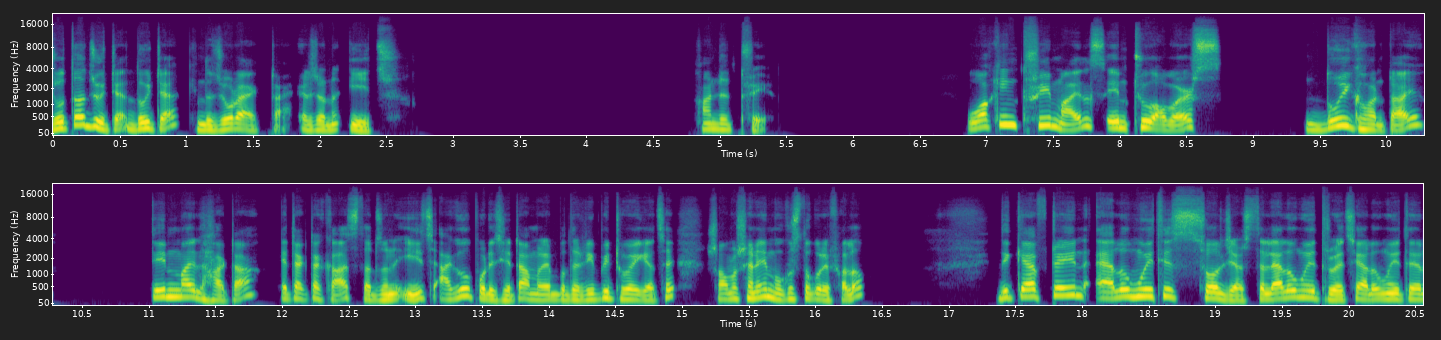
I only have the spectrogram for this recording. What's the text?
জুতা দুইটা দুইটা, কিন্তু জোড়া একটা, এর জন্য each hundred three. Walking three miles in two hours দুই ঘন্টায় তিন মাইল হাঁটা, এটা একটা কাজ, তার জন্য ইচ আগেও পড়েছি এটা, আমার মধ্যে রিপিট হয়ে গেছে, সমস্যা নেই, মুখস্থ করে ফেলো। The captain along with his soldiers তাহলে অ্যালং উইথ রয়েছে অ্যালং উইথের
